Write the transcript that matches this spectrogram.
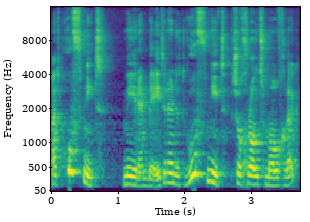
Maar het hoeft niet meer en beter en het hoeft niet zo groot mogelijk.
